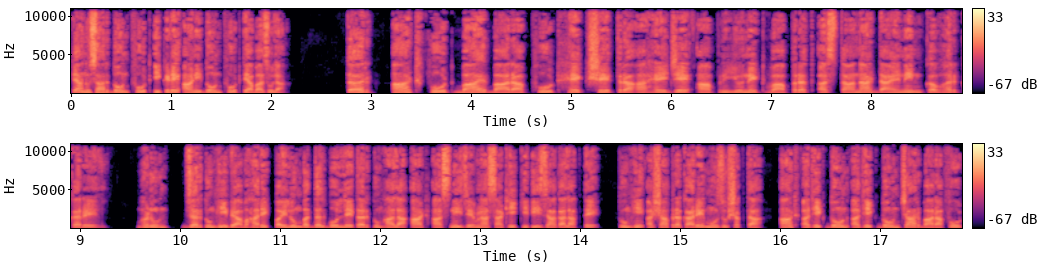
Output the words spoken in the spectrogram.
त्यानुसार दोन फूट इकडे आणि दोन फूट त्या बाजूला. तर आठ फूट बाय बारा फूट हे क्षेत्र आहे जे आपण युनिट वापरत असताना डायनिंग कव्हर करेल. म्हणून जर तुम्ही व्यावहारिक पैलूंबद्दल बोलले तर तुम्हाला आठ आसनी जेवणासाठी किती जागा लागते? तुम्ही अशा प्रकारे मोजू शकता. आठ अधिक दोन अधिक दोन चार बारा फूट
